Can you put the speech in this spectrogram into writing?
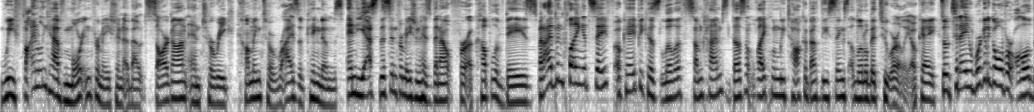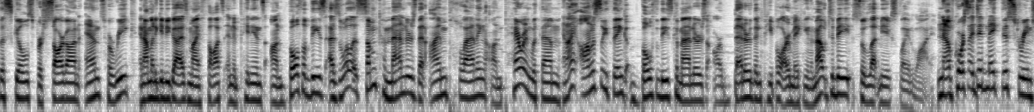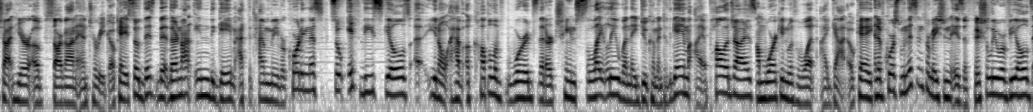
we finally have more information about Sargon and Tariq coming to Rise of Kingdoms. And yes this information has been out for a couple of days but I've been playing it safe okay? Because Lilith sometimes doesn't like when we talk about these things a little bit too early okay? So today we're going to go over all of the skills for Sargon and Tariq and I'm going to give you guys my thoughts and opinions on both of these as well as some commanders that I'm planning on pairing with them. And I honestly think both of these commanders are better than people are making them out to be so let me explain why. Now of course I did make this screenshot here of Sargon and Tariq okay? So this they're not in the game at the time of me recording this. So if these skills uh, you know have a couple of words that are changed slightly when they do come into the game I apologize. I'm working with what I got okay? And of course when this information is officially revealed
